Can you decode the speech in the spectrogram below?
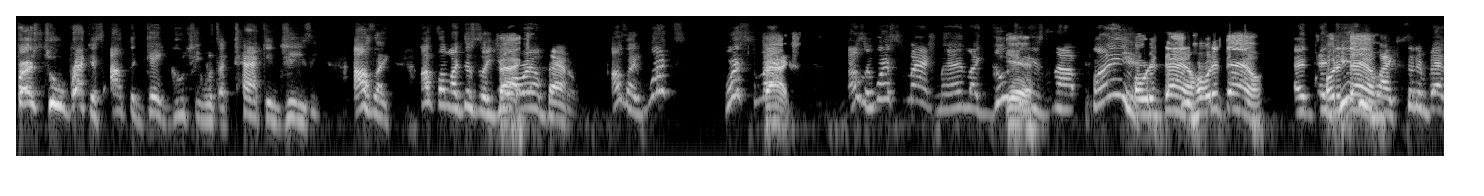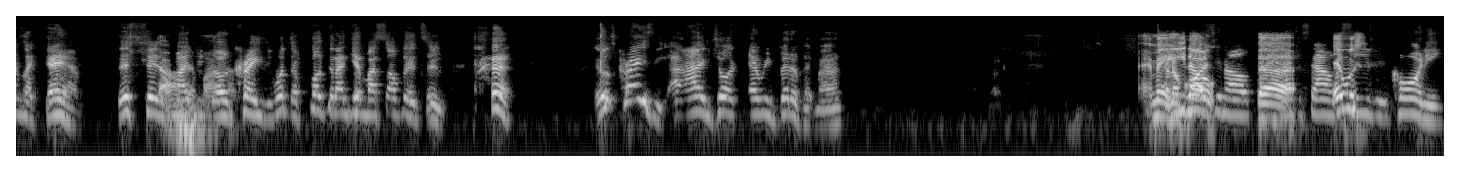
first two records out the gate, Gucci was attacking Jeezy. I was like, I felt like this is a Facts. URL battle. I was like, what? Where's Smack? Facts. I was like, where's Smack, man? Like Gucci Yeah. is not playing. Hold it down. Hold it down. And, and Hold it down. like sitting back, like, damn, this shit Oh, might be going crazy. What the fuck did I get myself into? it was crazy. I, I enjoyed every bit of it, man. I mean, you course, know, you know, the not to sound it was- corny,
